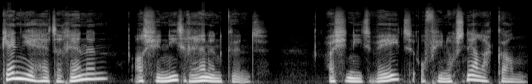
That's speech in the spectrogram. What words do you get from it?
Ken je het rennen als je niet rennen kunt? Als je niet weet of je nog sneller kan?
